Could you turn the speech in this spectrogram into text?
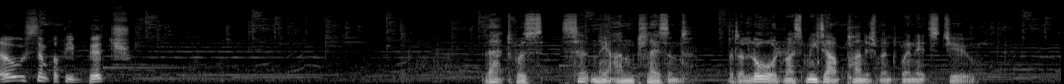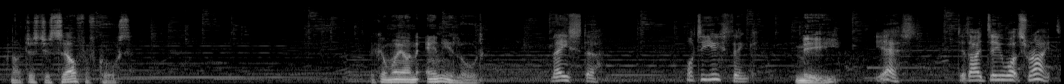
No sympathy, bitch. That was certainly unpleasant, but a lord must mete out punishment when it's due. Not just yourself, of course. It can weigh on any lord. Maester, what do you think? Me? Yes. Did I do what's right?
